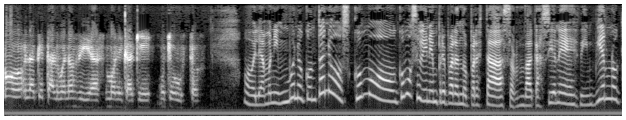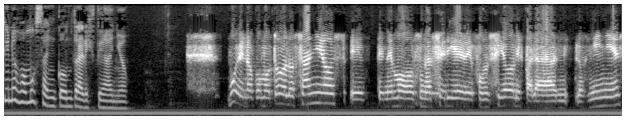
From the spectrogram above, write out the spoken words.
Hola, ¿qué tal? Buenos días. Mónica aquí, mucho gusto. Hola, Moni. Bueno, contanos cómo, cómo se vienen preparando para estas vacaciones de invierno. ¿Qué nos vamos a encontrar este año? Bueno, como todos los años, eh, tenemos una serie de funciones para los niños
